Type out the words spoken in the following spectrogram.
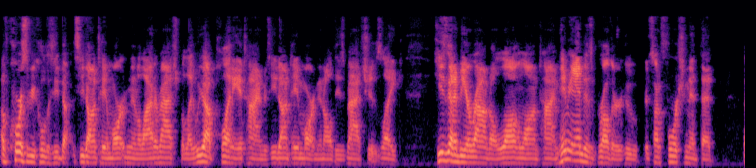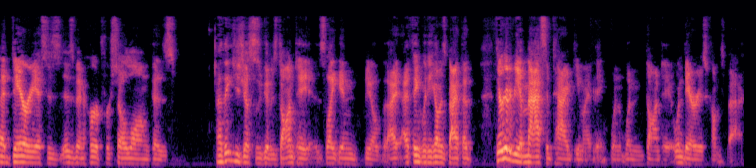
of course, it'd be cool to see see Dante Martin in a ladder match. But like, we got plenty of time to see Dante Martin in all these matches. Like, he's going to be around a long, long time. Him and his brother, who it's unfortunate that that Darius has, has been hurt for so long because I think he's just as good as Dante is. Like, in you know, I, I think when he comes back, that they're going to be a massive tag team. I think when when Dante when Darius comes back.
